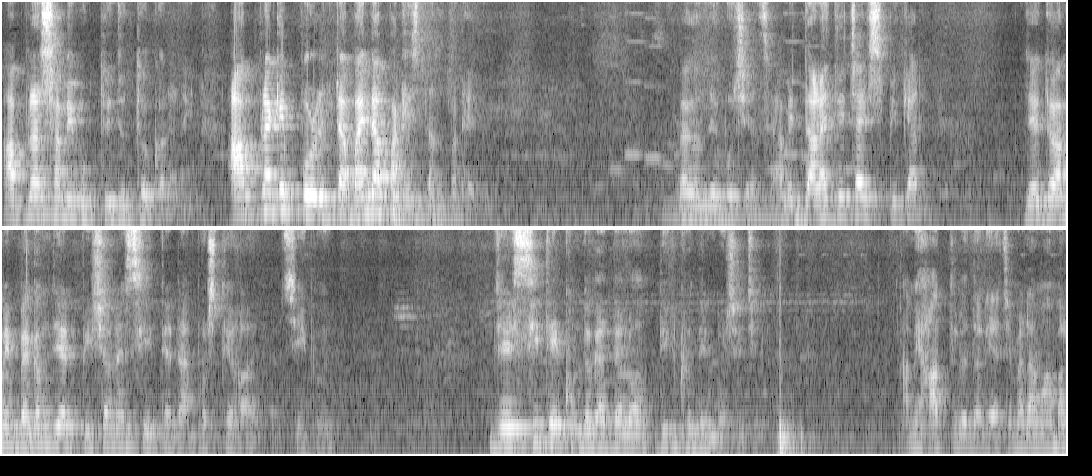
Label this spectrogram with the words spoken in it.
আপনার স্বামী মুক্তিযুদ্ধ করে নাই। আপনাকে পোলটা বাইন্দা পাকিস্তান পাঠাই বেগম জিয়া বসে আছে। আমি দাঁড়াইতে চাই স্পিকার। যেহেতু আমি বেগম জিয়ার পিছনের সিট এটা বসতে হয় সেইপুর যে সিটে খন্দকার দেলোয়ার দীর্ঘদিন বসেছিল। আমি হাত তুলে দাঁড়িয়ে আছি। ম্যাডাম, আমার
